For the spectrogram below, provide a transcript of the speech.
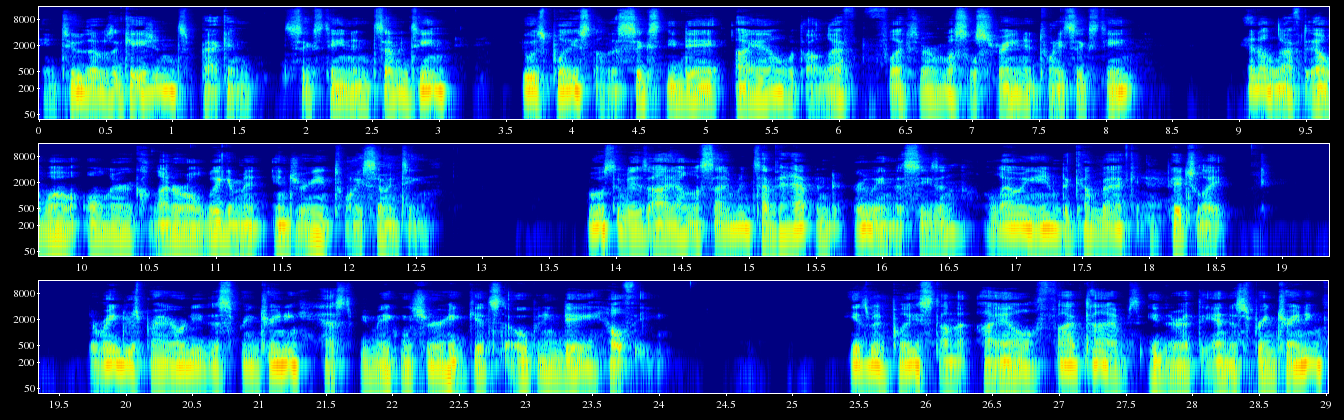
In two of those occasions, back in 16 and 17, he was placed on the 60 day IL with a left flexor muscle strain in 2016 and a left elbow ulnar collateral ligament injury in 2017. Most of his IL assignments have happened early in the season, allowing him to come back and pitch late. The Rangers' priority this spring training has to be making sure he gets to opening day healthy. He has been placed on the IL five times, either at the end of spring training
